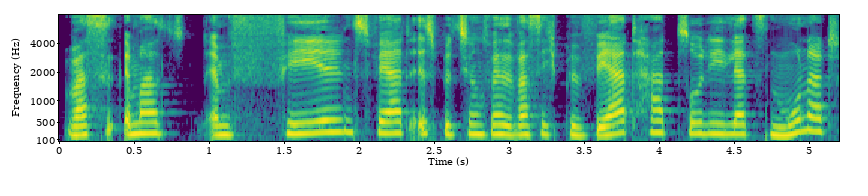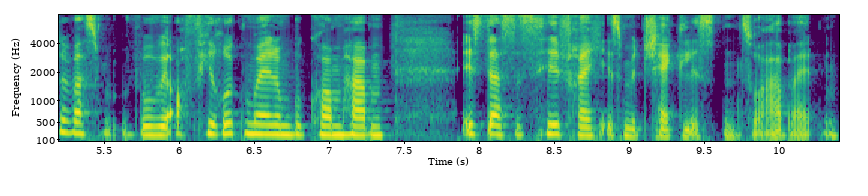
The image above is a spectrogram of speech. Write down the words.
Was immer empfehlenswert ist, beziehungsweise was sich bewährt hat, so die letzten Monate, was, wo wir auch viel Rückmeldung bekommen haben, ist, dass es hilfreich ist, mit Checklisten zu arbeiten.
